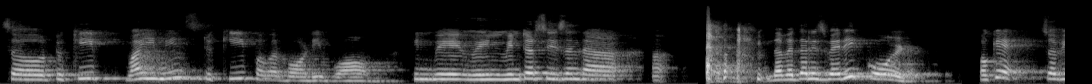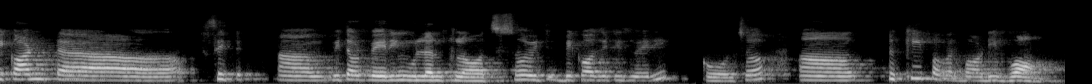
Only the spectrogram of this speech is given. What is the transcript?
So to keep, why means to keep our body warm. In, in winter season, the, uh, the weather is very cold. Okay. So we can't uh, sit uh, without wearing woolen clothes. So it, because it is very cold. So uh, to keep our body warm,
